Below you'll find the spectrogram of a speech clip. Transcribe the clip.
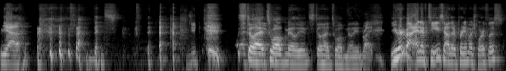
Yeah. That's You- still had 12 million. Still had 12 million. right. You heard about NFTs, how they're pretty much worthless?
